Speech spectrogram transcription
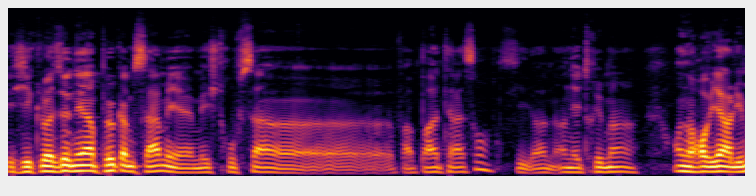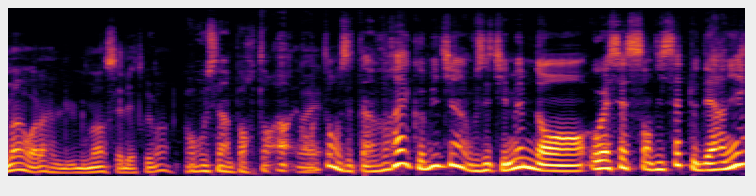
et j'ai cloisonné un peu comme ça, mais, mais je trouve ça, euh, enfin pas intéressant. Si un, un être humain, on en revient à l'humain, voilà, l'humain c'est l'être humain. Pour vous, c'est important. En en Ouais. même temps, vous êtes un vrai comédien. Vous étiez même dans OSS 117, le dernier,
